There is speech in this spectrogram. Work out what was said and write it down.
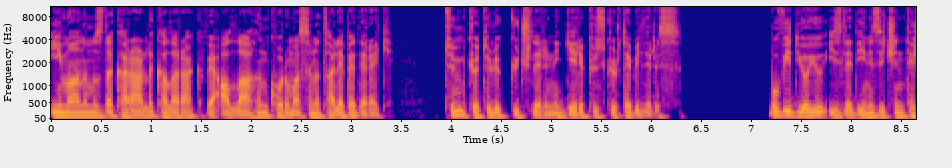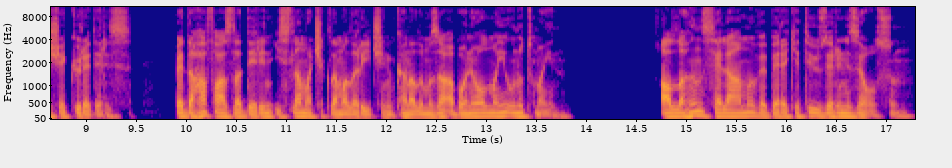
imanımızda kararlı kalarak ve Allah'ın korumasını talep ederek tüm kötülük güçlerini geri püskürtebiliriz. Bu videoyu izlediğiniz için teşekkür ederiz ve daha fazla derin İslam açıklamaları için kanalımıza abone olmayı unutmayın. Allah'ın selamı ve bereketi üzerinize olsun.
